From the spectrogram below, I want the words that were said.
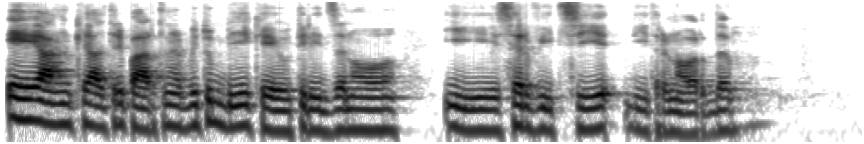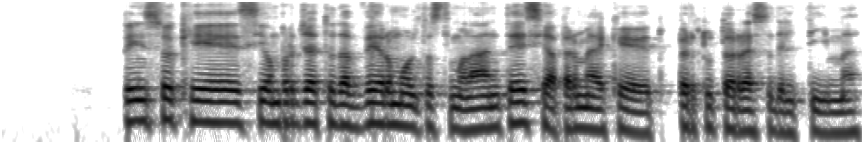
e anche altri partner B2B che utilizzano i servizi di Trenord. Penso che sia un progetto davvero molto stimolante sia per me che per tutto il resto del team.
